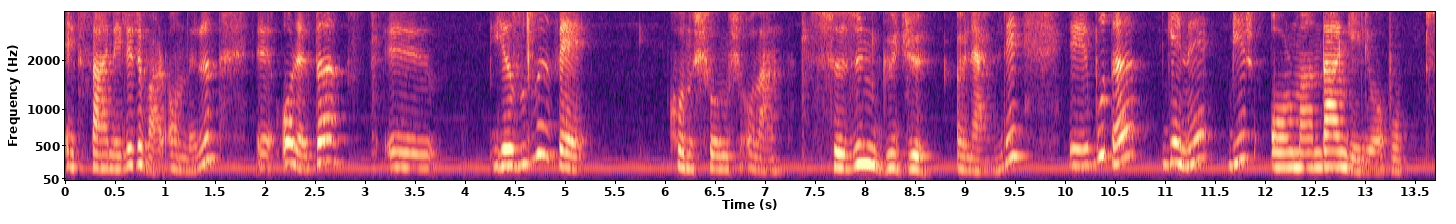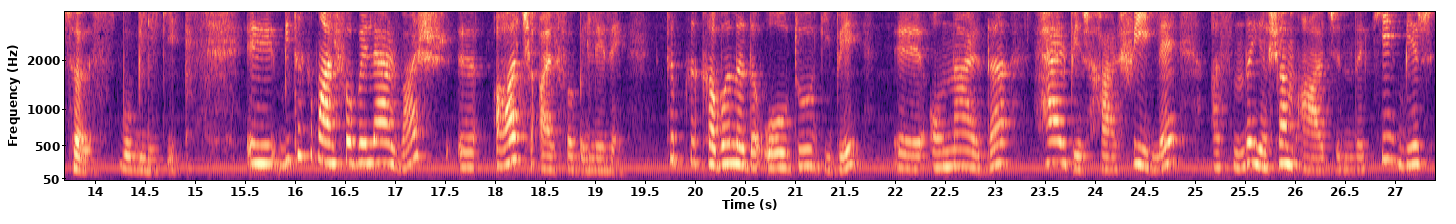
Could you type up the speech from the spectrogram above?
efsaneleri var onların. Orada yazılı ve konuşulmuş olan sözün gücü önemli. Bu da gene bir ormandan geliyor bu söz, bu bilgi. E, bir takım alfabeler var. E, ağaç alfabeleri. Tıpkı Kabala'da olduğu gibi e, onlar da her bir harfiyle aslında yaşam ağacındaki bir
